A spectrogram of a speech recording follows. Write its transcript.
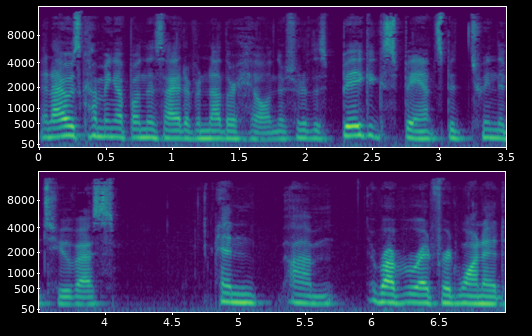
and I was coming up on the side of another hill, and there's sort of this big expanse between the two of us. And um, Robert Redford wanted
